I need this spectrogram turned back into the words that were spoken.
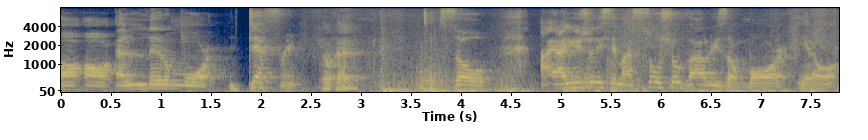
are, are a little more different. Okay. So I, I usually say my social values are more, you know,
